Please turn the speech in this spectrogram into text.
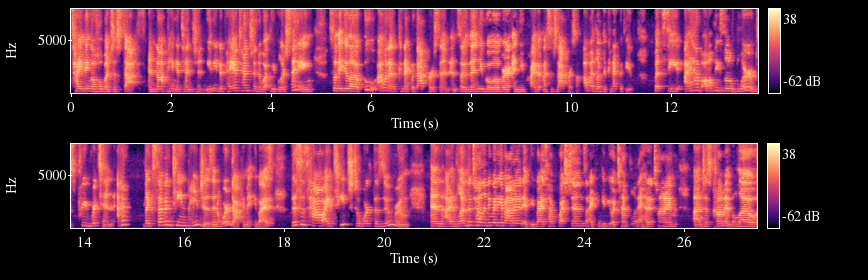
typing a whole bunch of stuff and not paying attention. You need to pay attention to what people are saying so that you're like, ooh, I want to connect with that person. And so then you go over and you private message that person. Oh, I'd love to connect with you. But see, I have all these little blurbs pre-written. I have like 17 pages in a Word document, you guys. This is how I teach to work the Zoom room. And I'd love to tell anybody about it. If you guys have questions, I can give you a template ahead of time. Uh, just comment below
